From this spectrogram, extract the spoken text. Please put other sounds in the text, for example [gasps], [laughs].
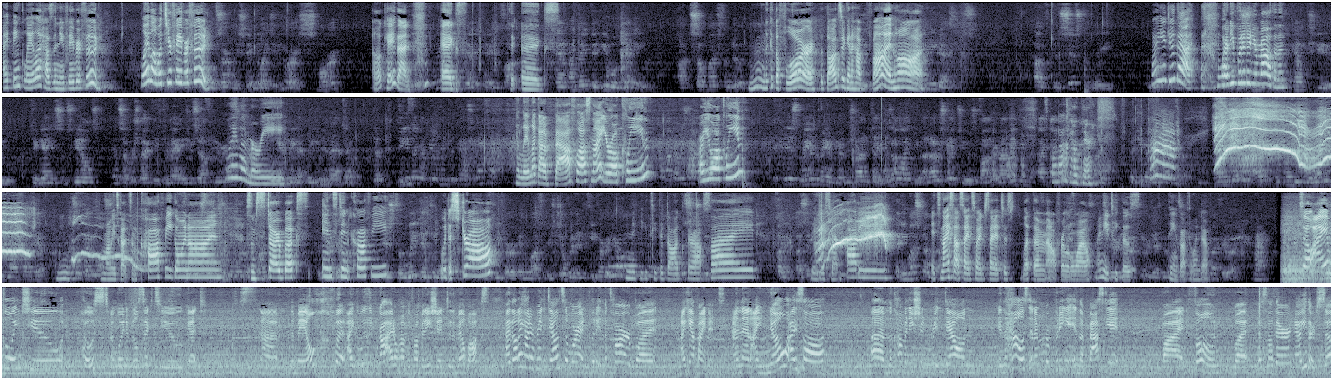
I think Layla has a new favorite food. Layla, what's your favorite food? it certainly stimulates you. You are a smart, Okay then. [laughs] eggs. The eggs. And I think that you will gain uh, so much from doing that. Mm, look at the floor. The dogs are gonna have fun, huh? 90 days of consistently Why do you do that? [laughs] Why do you put it in your mouth and then? helps you to gain some skills and some perspective to manage yourself and your Layla Marie. Give me that. Will you do that? Do do you think I'm giving him good counsel? Hey, Layla got a bath last night. You're all clean? Are you all clean? It is man to man here. I'm just trying to tell you because I like you and I respect you as a father and I think you, I, What's going on down there? Ah. Mommy's got some coffee going on. Some Starbucks instant coffee with a straw. And if you can see, the dogs are outside. They just went potty. It's nice outside, so I decided to let them out for a little while. I need to take those things off the window. So I am going to post. I'm going to Vilseck to get um, the mail, [laughs] but I completely forgot I don't have the combination to the mailbox. I thought I had it written down somewhere and put it in the car, but I can't find it. And then I know I saw um, the combination written down in the house, and I remember putting it in the basket by the phone, but it's not there now either. So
